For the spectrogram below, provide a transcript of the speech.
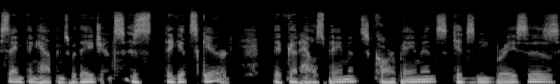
same thing happens with agents is they get scared. They've got house payments, car payments, kids need braces,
